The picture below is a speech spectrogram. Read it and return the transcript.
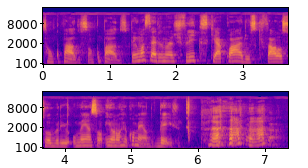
são culpados? São culpados. Tem uma série na Netflix que é Aquarius, que fala sobre o Manson e eu não recomendo. Beijo.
